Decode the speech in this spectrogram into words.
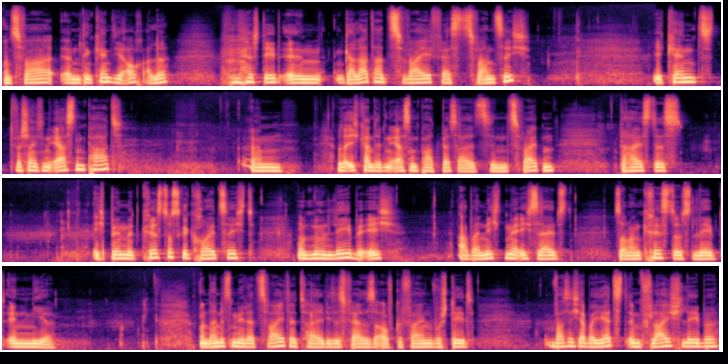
Und zwar, ähm, den kennt ihr auch alle. Der steht in Galater 2, Vers 20. Ihr kennt wahrscheinlich den ersten Part. Ähm, oder ich kannte den ersten Part besser als den zweiten. Da heißt es, ich bin mit Christus gekreuzigt und nun lebe ich, aber nicht mehr ich selbst, sondern Christus lebt in mir. Und dann ist mir der zweite Teil dieses Verses aufgefallen, wo steht, was ich aber jetzt im Fleisch lebe,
